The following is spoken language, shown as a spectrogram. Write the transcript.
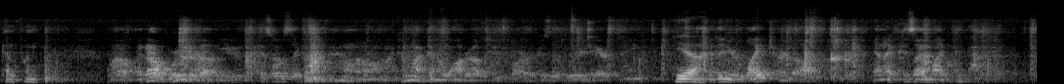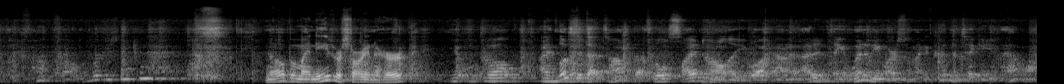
Kind of funny. Well, I got worried about you because I was like, I don't know. I'm like, I'm not going to wander out too far because of the weird air thing. Yeah. And then your light turned off, and I, because I'm like, did I fall over or something? No, but my knees were starting to hurt. Well, I looked at that tunnel, that little side tunnel that you walk down. I didn't think it went anywhere, so I'm like, it couldn't have taken you that long.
